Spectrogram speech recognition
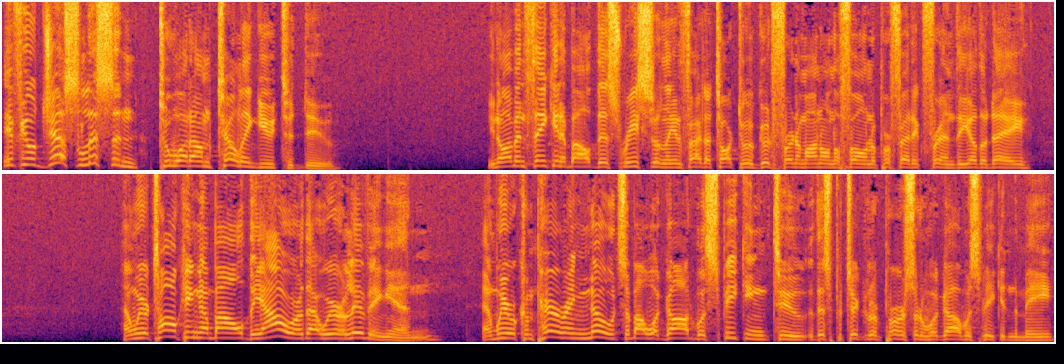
if you'll just listen to what I'm telling you to do. You know, I've been thinking about this recently. In fact, I talked to a good friend of mine on the phone, a prophetic friend, the other day. And we were talking about the hour that we were living in. And we were comparing notes about what God was speaking to this particular person, or what God was speaking to me.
